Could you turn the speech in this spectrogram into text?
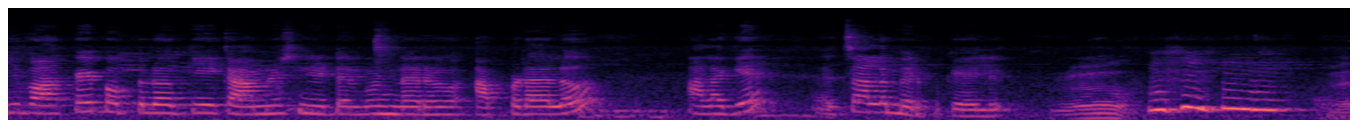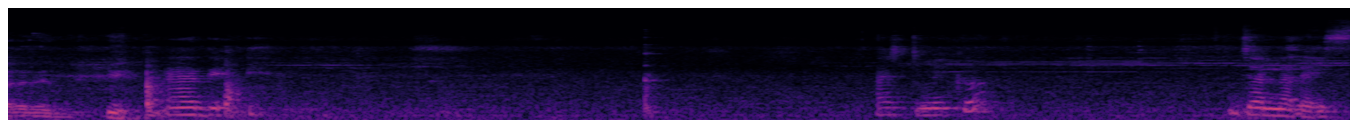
ఈ వాకాయ పప్పులోకి కాంబినేషన్ ఏంటనుకుంటున్నారు? అప్పడాలు అలాగే చల్ల మిరపకాయలు. అది ఫస్ట్ మీకు జొన్న రైస్.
